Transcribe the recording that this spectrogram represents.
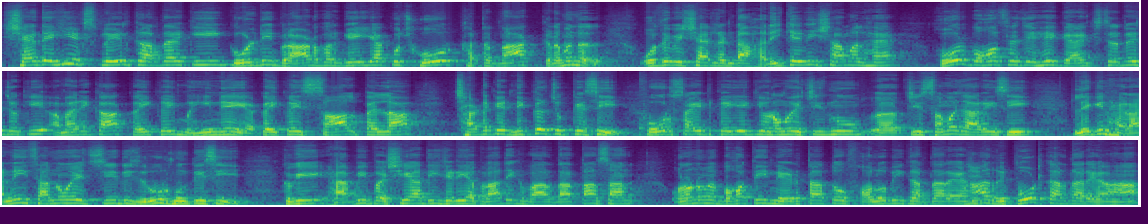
ਸ਼ਾਇਦ ਇਹੀ ਐਕਸਪਲੇਨ ਕਰਦਾ ਹੈ ਕਿ ਗੋਲਡੀ ਬਰਾਡ ਵਰਗੇ ਜਾਂ ਕੁਝ ਹੋਰ ਖਤਰਨਾਕ ਕ੍ਰਿਮੀਨਲ ਉਹਦੇ ਵਿੱਚ ਸ਼ਾਇਦ ਲੰਡਾ ਹਰੀਕੇ ਵੀ ਸ਼ਾਮਲ ਹੈ। ਹੋਰ ਬਹੁਤ ਸੇ ਜਿਹੇ ਗੈਂਗਸਟਰ ਨੇ ਜੋ ਕਿ ਅਮਰੀਕਾ ਕਈ ਕਈ ਮਹੀਨੇ ਜਾਂ ਕਈ ਕਈ ਸਾਲ ਪਹਿਲਾਂ ਛੱਡ ਕੇ ਨਿਕਲ ਚੁੱਕੇ ਸੀ। ਫੋਰਸਾਈਟ ਕਹੀਏ ਕਿ ਉਹਨਾਂ ਨੂੰ ਇਹ ਚੀਜ਼ ਨੂੰ ਚੀਜ਼ ਸਮਝ ਆ ਰਹੀ ਸੀ ਲੇਕਿਨ ਹੈਰਾਨੀ ਸਾਨੂੰ ਇਸ ਚੀਜ਼ ਦੀ ਜ਼ਰੂਰ ਹੁੰਦੀ ਸੀ ਕਿਉਂਕਿ ਹੈਪੀ ਪਸ਼ੀਆ ਦੀ ਜਿਹੜੀ ਅਪਰਾਧਿਕ ਵਾਰਦਾਤਾਂ ਸਨ ਉਹਨਾਂ ਨੂੰ ਮੈਂ ਬਹੁਤ ਹੀ ਨੇੜਤਾ ਤੋਂ ਫੋਲੋ ਵੀ ਕਰਦਾ ਰਿਹਾ ਹਾਂ ਰਿਪੋਰਟ ਕਰਦਾ ਰਿਹਾ ਹਾਂ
